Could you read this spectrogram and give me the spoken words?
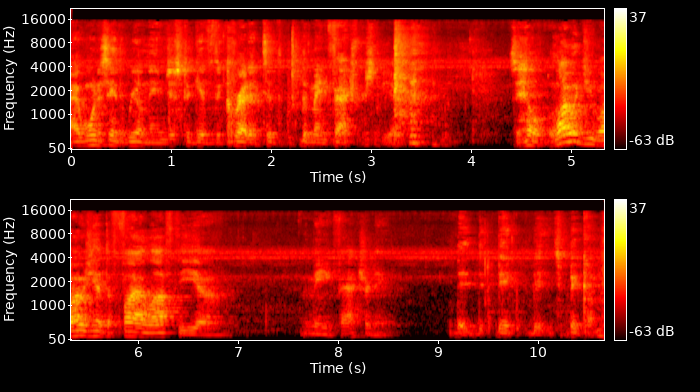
I want to say the real name just to give the credit to the manufacturers. Yeah. It's a hell of a Why would you? Why would you have to file off the um, manufacturer name? the, the big, big, it's a big company.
